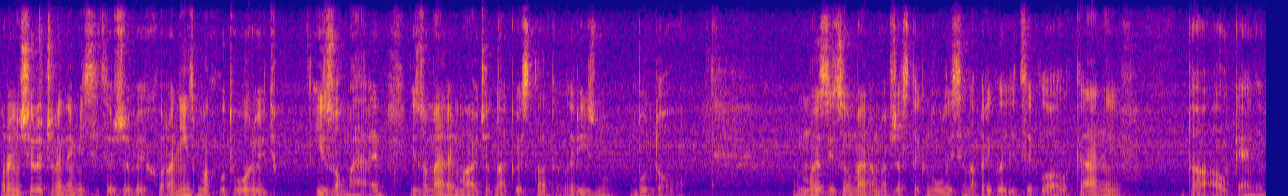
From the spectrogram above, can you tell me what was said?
Органічні речовини містяться в живих організмах, утворюють ізомери. Ізомери мають однаковий склад, але різну будову. Ми з ізомерами вже стикнулися на прикладі циклу алканів та алкенів.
